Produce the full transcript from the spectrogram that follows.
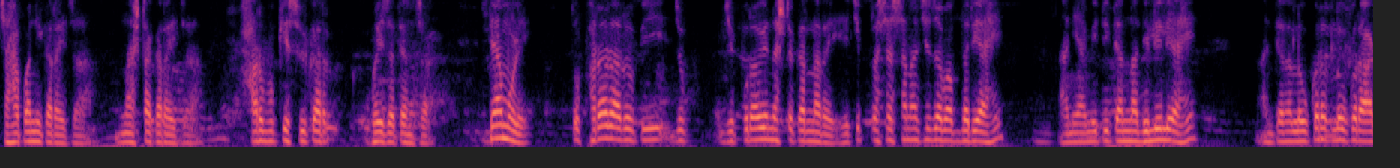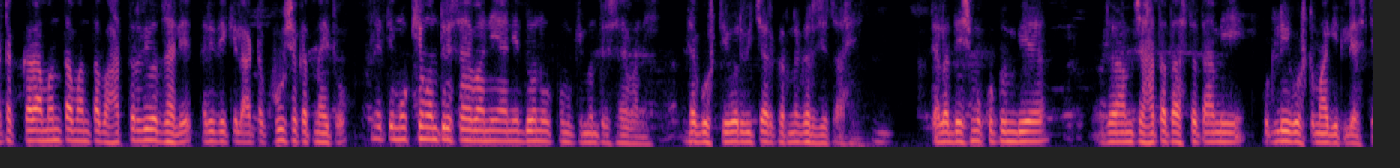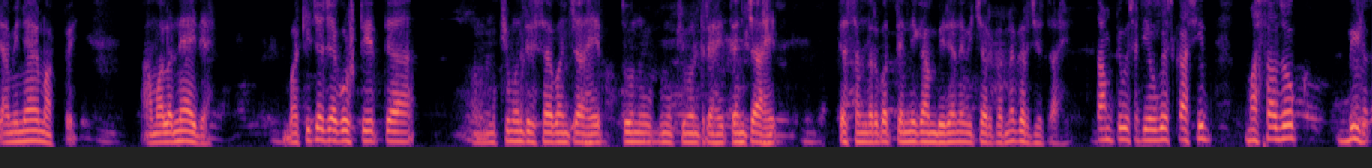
चहापाणी करायचा नाश्ता करायचा हारबुके स्वीकार व्हायचा त्यांचा. त्यामुळे तो फरार आरोपी जो जे पुरावे नष्ट करणार आहे याची प्रशासनाची जबाबदारी आहे आणि आम्ही ती त्यांना दिलेली आहे. आणि त्यांना लवकरात लवकर अटक करा म्हणता म्हणता बहात्तर दिवस झाले तरी देखील अटक होऊ शकत नाही तो. ते मुख्यमंत्री साहेबांनी आणि दोन उपमुख्यमंत्री साहेबांनी त्या गोष्टीवर विचार करणं गरजेचं आहे. त्याला देशमुख कुटुंबीय जर आमच्या हातात असतं तर आम्ही कुठलीही गोष्ट मागितली असती आम्ही न्याय मागतोय. आम्हाला न्याय द्या. बाकीच्या ज्या गोष्टी आहेत त्या मुख्यमंत्री साहेबांच्या आहेत दोन उपमुख्यमंत्री आहेत त्यांच्या आहेत त्या संदर्भात त्यांनी गांभीर्याने विचार करणं गरजेचं आहे. दाम टीव्हीसाठी योगेश काशीद मसाजोग बीड.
